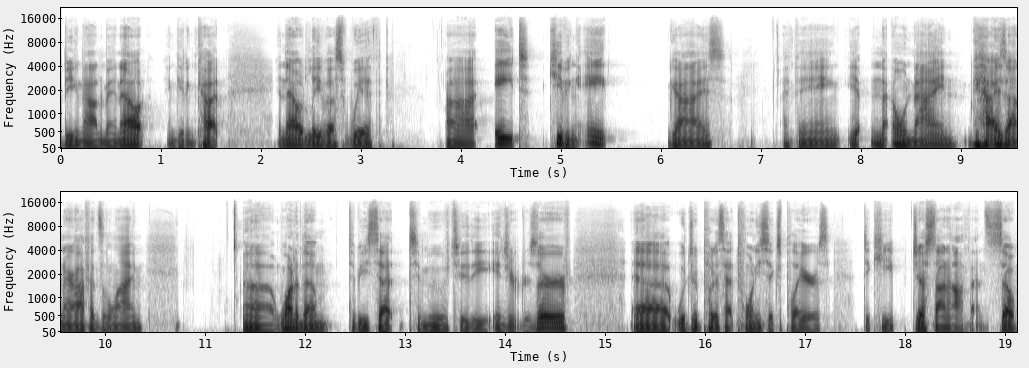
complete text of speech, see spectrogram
being the odd man out and getting cut. And that would leave us with uh, eight, keeping eight guys I think. Yep. Oh, nine guys on our offensive line. Uh, one of them to be set to move to the injured reserve, uh, which would put us at 26 players to keep just on offense. So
